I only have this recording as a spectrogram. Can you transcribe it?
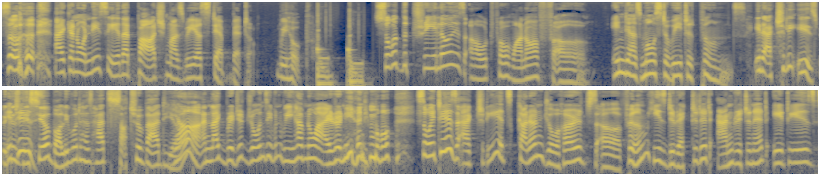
So I can only say that Parched must be a step better. We hope. So the trailer is out for one of uh, India's most awaited films. It actually is because It this year Bollywood has had such a bad year. Yeah, and like Bridget Jones, even we have no irony anymore. So it is actually, it's Karan Johar's uh, film. He's directed it and written it. It is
